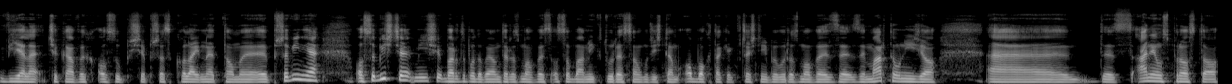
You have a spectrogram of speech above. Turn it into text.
wiele ciekawych osób się przez kolejne tomy przewinie. Osobiście mi się bardzo podobają te rozmowy z osobami, które są gdzieś tam obok, tak jak wcześniej były rozmowy z, z Martą Nizio, e, z Anią Sprosto.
